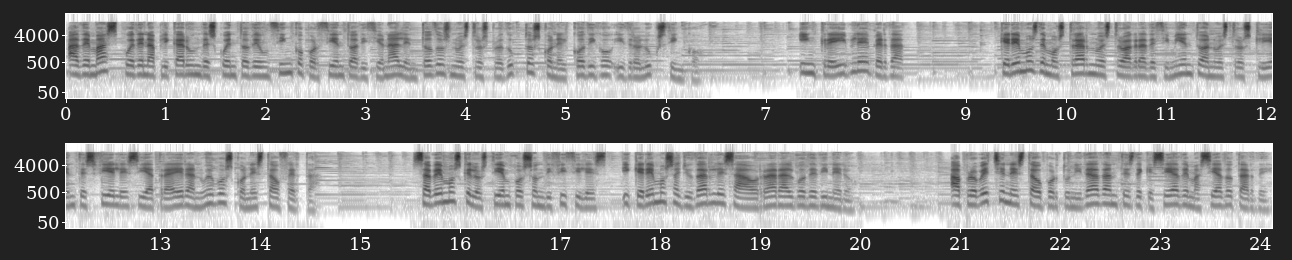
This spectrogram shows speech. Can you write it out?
Además, pueden aplicar un descuento de un 5% adicional en todos nuestros productos con el código Hydrolux5. Increíble, ¿verdad? Queremos demostrar nuestro agradecimiento a nuestros clientes fieles y atraer a nuevos con esta oferta. Sabemos que los tiempos son difíciles y queremos ayudarles a ahorrar algo de dinero. Aprovechen esta oportunidad antes de que sea demasiado tarde.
